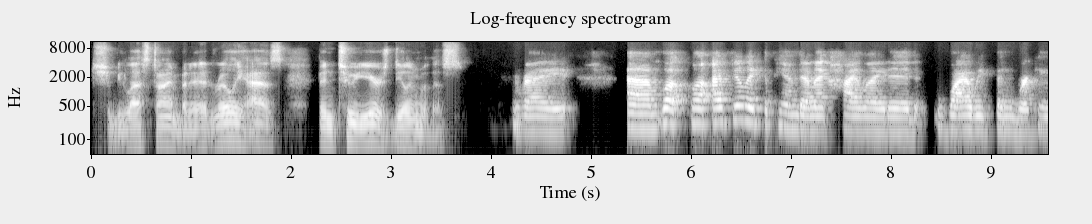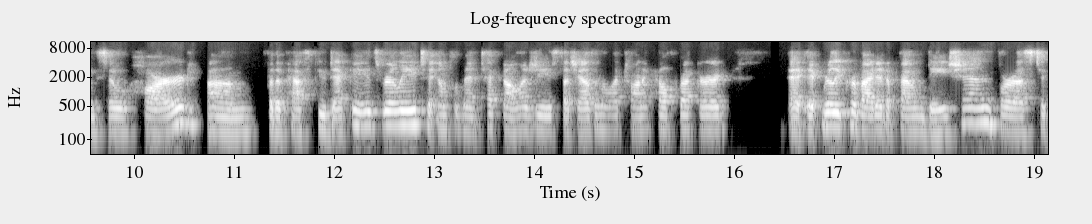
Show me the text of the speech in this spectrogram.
should be less time, but it really has been two years dealing with this. Right. Um, well, well, I feel like the pandemic highlighted why we've been working so hard um, for the past few decades, really, to implement technologies such as an electronic health record. It really provided a foundation for us to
